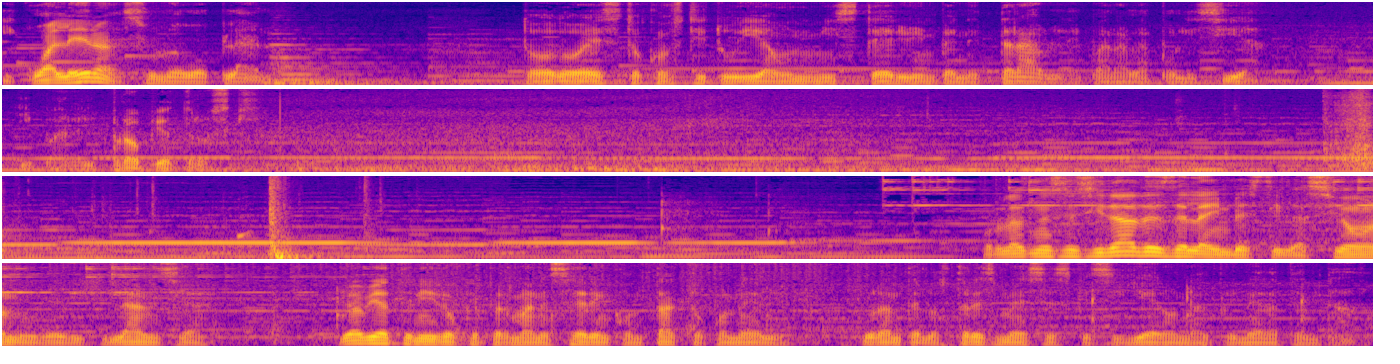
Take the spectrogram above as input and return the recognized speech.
¿Y cuál era su nuevo plan? Todo esto constituía un misterio impenetrable para la policía y para el propio Trotsky. Por las necesidades de la investigación y de vigilancia, yo había tenido que permanecer en contacto con él durante los tres meses que siguieron al primer atentado.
